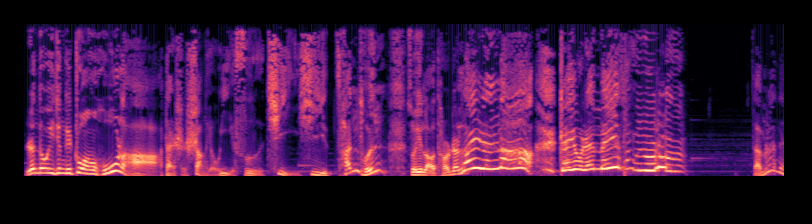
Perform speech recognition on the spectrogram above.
人都已经给撞糊了啊，但是尚有一丝气息残存，所以老头这来人呐，这有人没死，怎么了呢？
